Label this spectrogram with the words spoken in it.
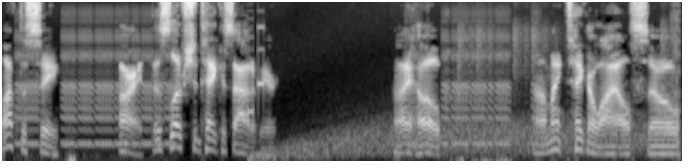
We'll have to see. Alright, this lift should take us out of here. I hope. Uh, it might take a while, so...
